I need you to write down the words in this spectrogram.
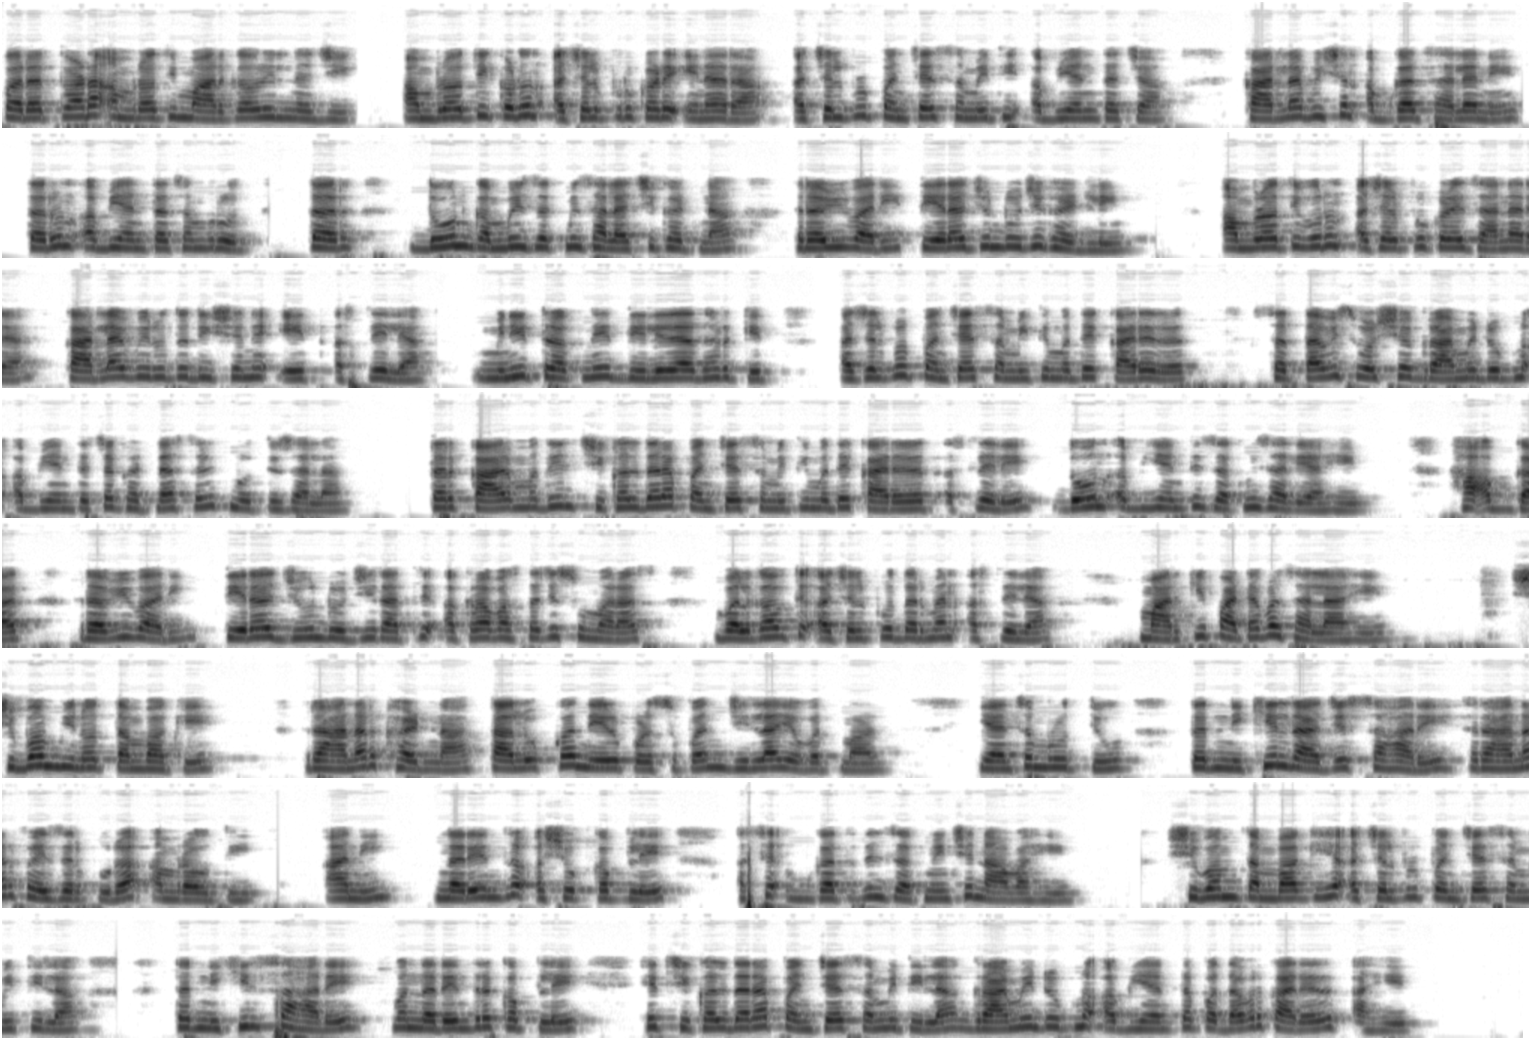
परतवाडा अमरावती मार्गावरील नजीक अमरावतीकडून अचलपूरकडे येणारा अचलपूर पंचायत समिती अभियंताच्या कारला भीषण अपघात झाल्याने तरुण अभियंताचा मृत तर दोन गंभीर जखमी झाल्याची घटना रविवारी तेरा जून रोजी घडली. अमरावतीवरून अचलपूरकडे जाणाऱ्या कारला विरुद्ध दिशेने येत असलेल्या मिनी ट्रकने दिलेल्या धडकेत अचलपूर पंचायत समितीमध्ये कार्यरत सत्तावीस वर्षीय ग्रामीण रुग्ण अभियंत्याच्या घटनास्थळीत मृत्यू झाला. तर कारमधील चिखलदरा पंचायत समितीमध्ये कार्यरत असलेले दोन अभियंते जखमी झाले आहे. हा अपघात रविवारी तेरा जून रोजी रात्री अकरा वाजताच्या सुमारास वलगाव ते अचलपूर दरम्यान असलेल्या मार्की फाट्यावर झाला आहे. शुभम विनोद तंबाके राहणार खडना तालुका नेरपळसुपन जिल्हा यवतमाळ. यांचा मृत्यू तर निखिल राजेश सहारे राहणार फैजरपुरा अमरावती आणि नरेंद्र अशोक कपले असे अपघातातील जखमींचे नाव आहे. शुभम तंबाके हे अचलपूर पंचायत समितीला तर निखिल सहारे व नरेंद्र कपले हे चिखलदरा पंचायत समितीला ग्रामीण रुग्ण अभियंता पदावर कार्यरत आहेत.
